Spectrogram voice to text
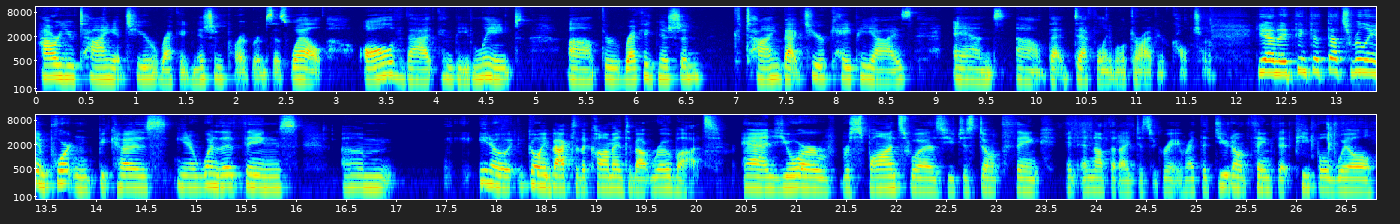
how are you tying it to your recognition programs as well? All of that can be linked uh, through recognition tying back to your KPIs and uh, that definitely will drive your culture. Yeah and I think that that's really important because you know one of the things um, you know going back to the comment about robots and your response was you just don't think and, and, not that i disagree right that you don't think that people will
